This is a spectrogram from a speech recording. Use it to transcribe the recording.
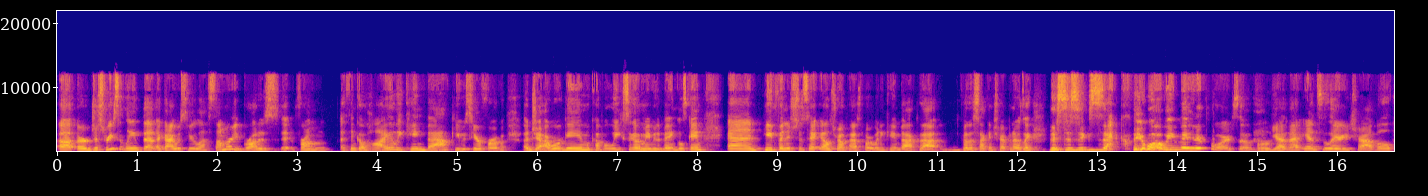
uh, or just recently that a guy was here last summer. He brought his from I think Ohio. He came back. He was here for a, a Jaguar game a couple weeks ago, maybe the Bengals game, and he finished his Ale Trail passport when he came back that for the second trip. And I was like, this is exactly what we made it for. So Perfect. yeah, that ancillary travel,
